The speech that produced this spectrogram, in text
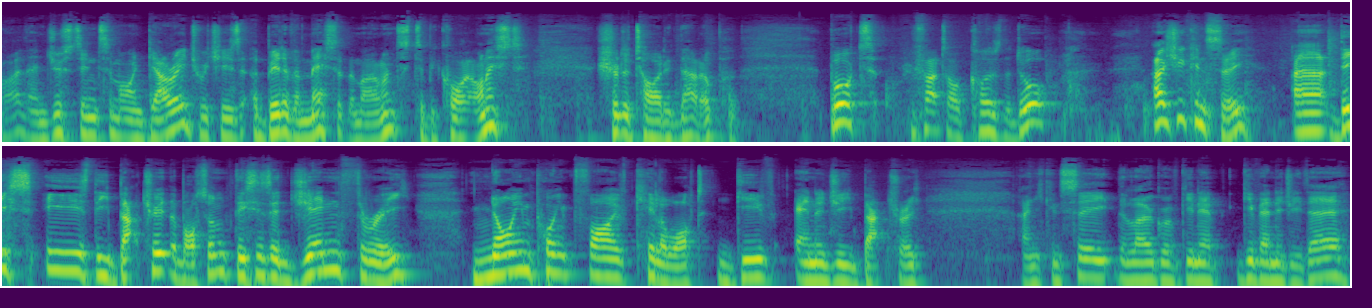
Right then, just into my garage, which is a bit of a mess at the moment, to be quite honest. Should have tidied that up. But, in fact, I'll close the door. As you can see, uh, this is the battery at the bottom. This is a Gen 3 9.5 kilowatt Give Energy battery. And you can see the logo of GivEnergy there.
